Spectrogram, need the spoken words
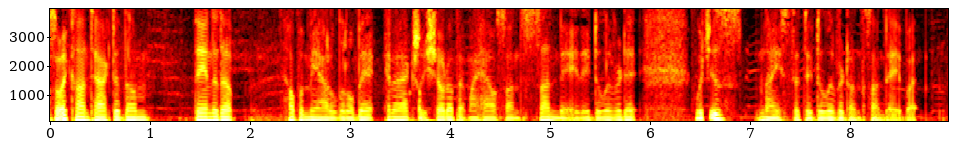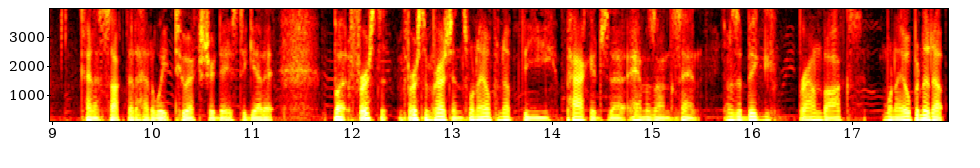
so I contacted them. They ended up helping me out a little bit, and it actually showed up at my house on Sunday. They delivered it, which is nice that they delivered on Sunday, but kind of sucked that I had to wait two extra days to get it. But first, first impressions when I opened up the package that Amazon sent, it was a big brown box. When I opened it up,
